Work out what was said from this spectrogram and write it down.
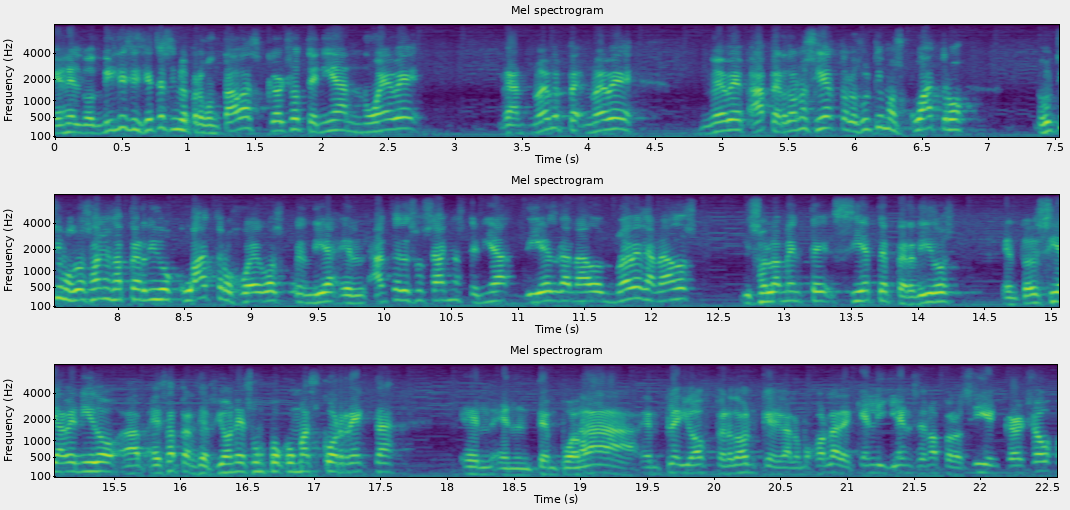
en el 2017, si me preguntabas, Kershaw tenía nueve, nueve, nueve, nueve, ah, perdón, no es cierto, los últimos cuatro los últimos dos años ha perdido cuatro juegos. antes de esos años tenía diez ganados, nueve ganados y solamente siete perdidos. Entonces sí ha venido, esa percepción es un poco más correcta en, temporada, en playoff, perdón, que a lo mejor la de Kenley Jensen, ¿no? Pero sí, en Kershaw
